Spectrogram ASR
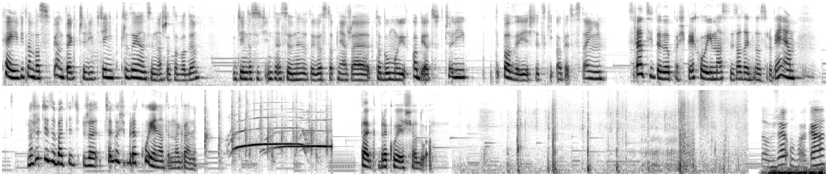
Hej, witam Was w piątek, czyli w dzień poprzedzający nasze zawody. Dzień dosyć intensywny do tego stopnia, że to był mój obiad, czyli typowy jeździecki obiad w stajni. Z racji tego pośpiechu i masy zadań do zrobienia, możecie zobaczyć, że czegoś brakuje na tym nagraniu. Tak, brakuje siodła. Dobrze, uwaga.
